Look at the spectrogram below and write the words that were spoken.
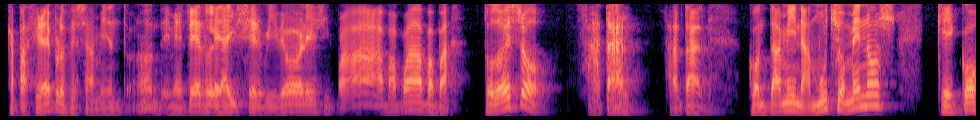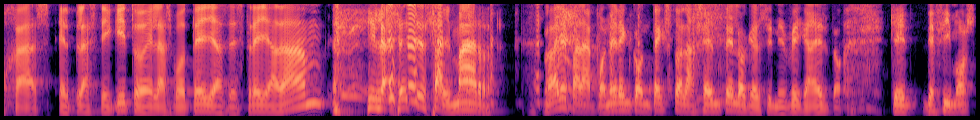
capacidad de procesamiento, ¿no? De meterle ahí servidores y pa, pa, pa, pa, pa. Todo eso, fatal, fatal contamina mucho menos que cojas el plastiquito de las botellas de Estrella Damm y las eches al mar. ¿Vale? Para poner en contexto a la gente lo que significa esto. Que decimos,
